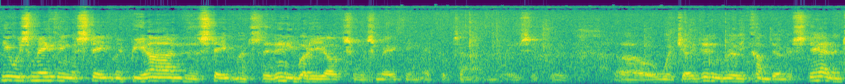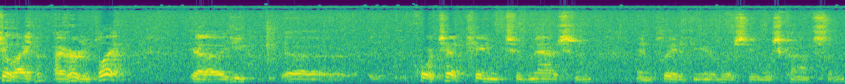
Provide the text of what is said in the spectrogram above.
He was making a statement beyond the statements that anybody else was making at the time, basically, uh, which I didn't really come to understand until I, I heard him play. Uh, he uh, quartet came to Madison and played at the University of Wisconsin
